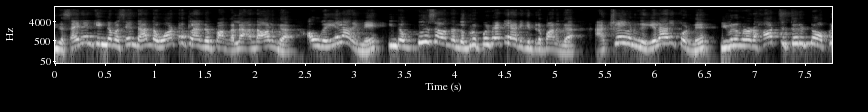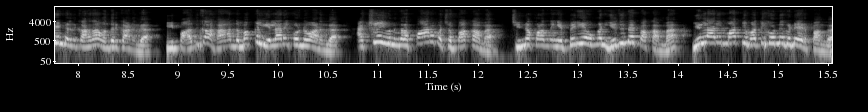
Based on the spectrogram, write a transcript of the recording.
இந்த சைலண்ட் கிங்டம் சேர்ந்த அந்த வாட்டர் கிளான் இருப்பாங்கல்ல அந்த ஆளுங்க அவங்க எல்லாருமே இந்த புதுசா வந்த அந்த குரூப் வேட்டையாடிக்கிட்டு இருப்பானுங்க. ஆக்சுவலா இவங்க எல்லாரையும் கொண்டு இவங்களோட ஹார்ட்ஸ் திருட்டணும் அப்படின்றதுக்காக தான் வந்திருக்கானுங்க. இப்போ அதுக்காக அந்த மக்கள் எல்லாரையும் கொண்டு வானுங்க ஆக்சுவலா இவங்களை பாரபட்சம் பார்க்காம சின்ன குழந்தைங்க பெரியவங்க எதுவுமே பார்க்காம எல்லாரையும் மாத்தி மாத்தி கொண்டுகிட்டே இருப்பாங்க.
